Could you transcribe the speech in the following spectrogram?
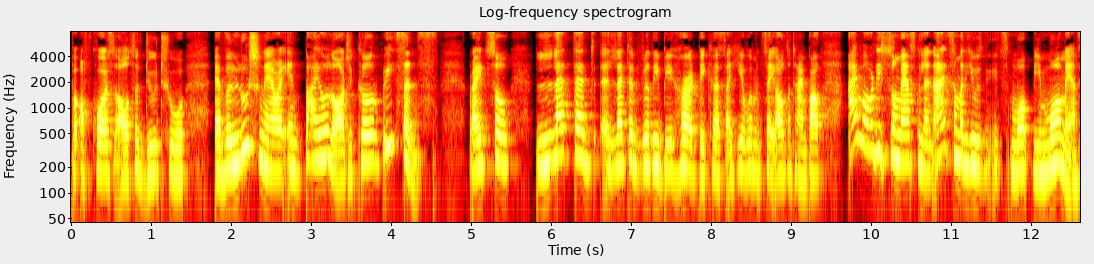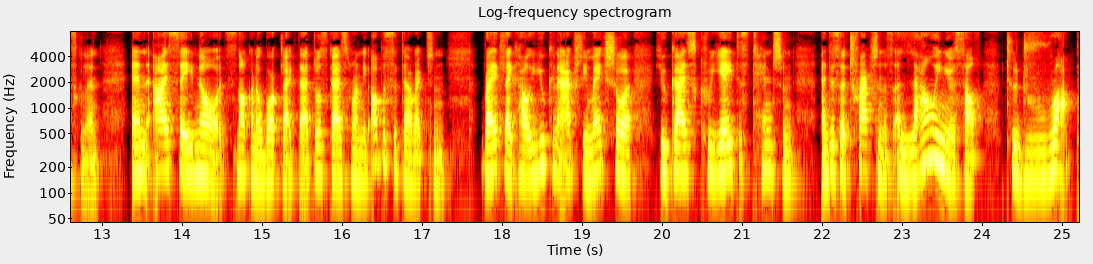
but of course also due to evolutionary and biological reasons right? So let that let that really be heard because i hear women say all the time well i'm already so masculine. I somebody who needs more be more masculine. And i say no it's not going to work like that. Those guys run the opposite direction right? Like how you can actually make sure you guys create this tension and this attraction is allowing yourself to drop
